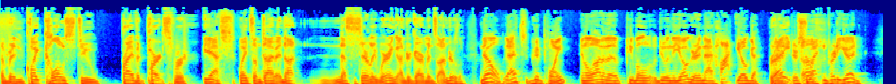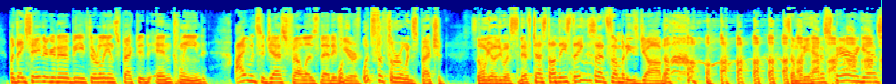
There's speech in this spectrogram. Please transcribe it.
have been quite close to private parts for yes, quite some time, and not necessarily wearing undergarments under them. no, that's a good point. And a lot of the people doing the yoga are in that hot yoga, They're- Right. They're, sweating pretty good, but they say they're going to be thoroughly inspected and cleaned. I would suggest, fellas, that if What- you're what's the thorough inspection? Someone got to do a sniff test on these things? That's somebody's job. Somebody had asparagus.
